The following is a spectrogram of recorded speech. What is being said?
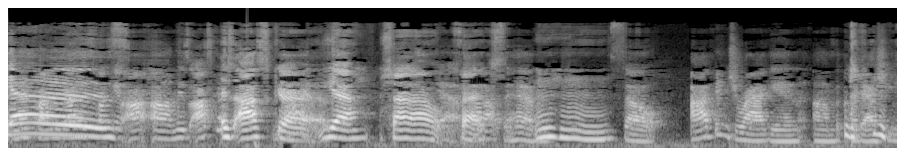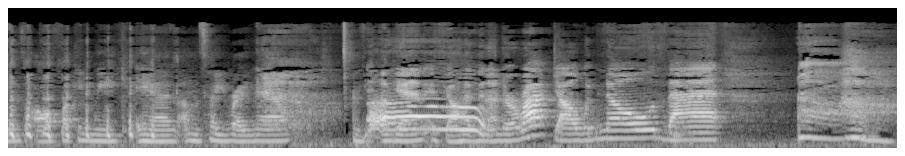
yes. fucking, uh, um, his Oscar. it's Oscar. Yes. Yeah, shout out. Yeah, Facts. shout out to him. Mm-hmm. So I've been dragging um, the Kardashians all fucking week, and I'm gonna tell you right now. Again, if y'all have been under a rock, y'all would know that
